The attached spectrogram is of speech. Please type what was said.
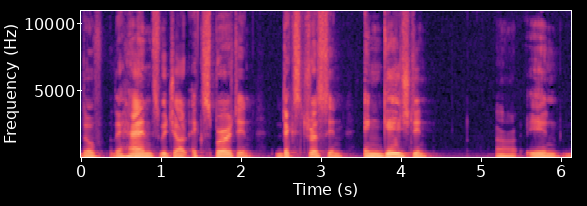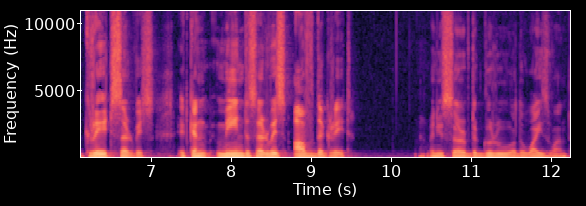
The, the hands which are expert in, dexterous in, engaged in, uh, in great service. It can mean the service of the great, when you serve the guru or the wise one.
